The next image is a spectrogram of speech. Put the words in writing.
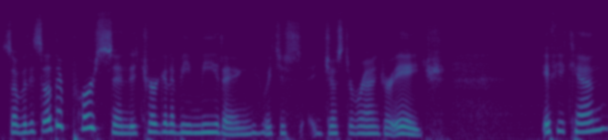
So with this other person that you're gonna be meeting, which is just around your age, if you can,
